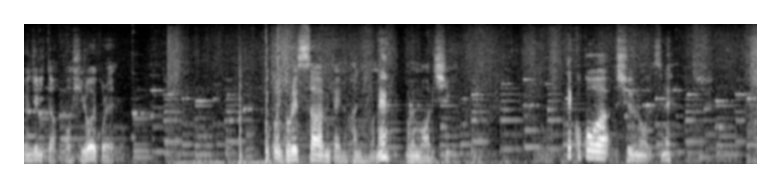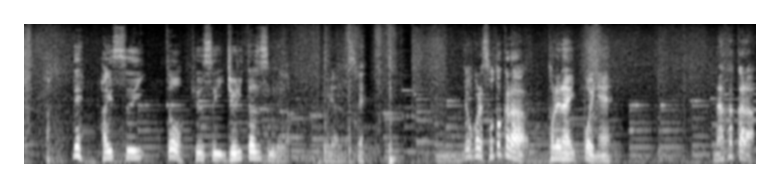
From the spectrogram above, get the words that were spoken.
40リッタ。ーあ広いこれ。でこれドレッサーみたいな感じのねこれもあるし。でここは収納ですね。あで排水と給水10リッターずつぐらいがここにありますね。うんでもこれ外から取れないっぽいね。中から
